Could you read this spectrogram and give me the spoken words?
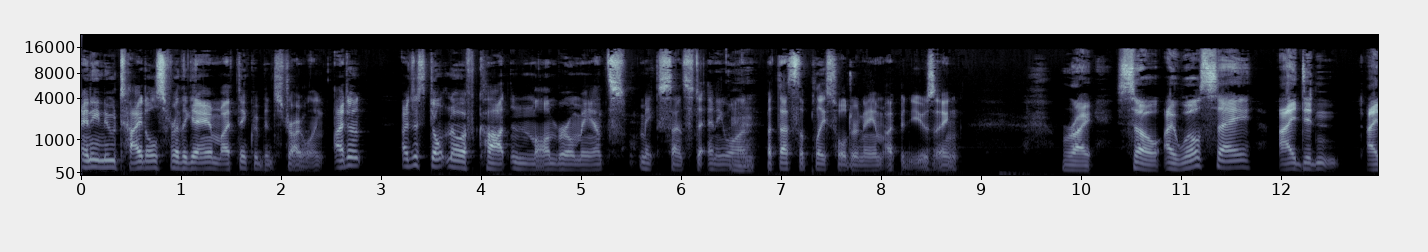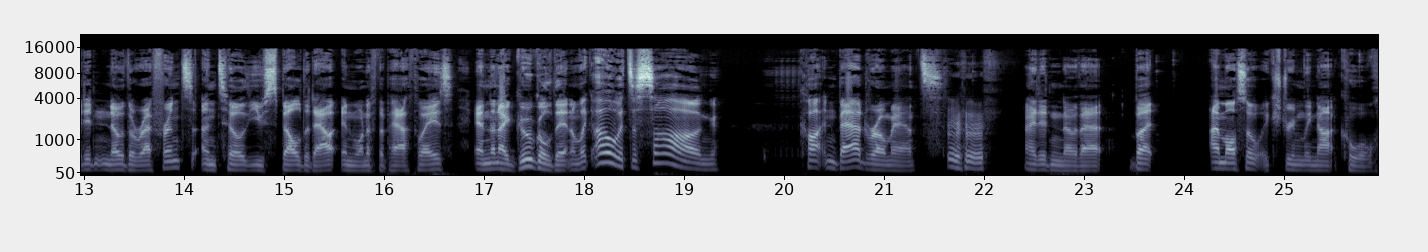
any new titles for the game. I think we've been struggling. I don't. I just don't know if in Mom Romance makes sense to anyone. Yeah. But that's the placeholder name I've been using. Right. So I will say I didn't I didn't know the reference until you spelled it out in one of the pathways, and then I googled it and I'm like, oh, it's a song. Caught in Bad Romance. hmm I didn't know that, but I'm also extremely not cool.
